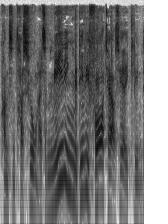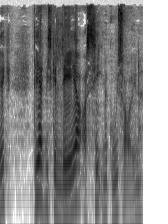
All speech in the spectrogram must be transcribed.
koncentration. Altså meningen med det, vi foretager os her i Klint, ikke? det er, at vi skal lære at se med Guds øjne.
